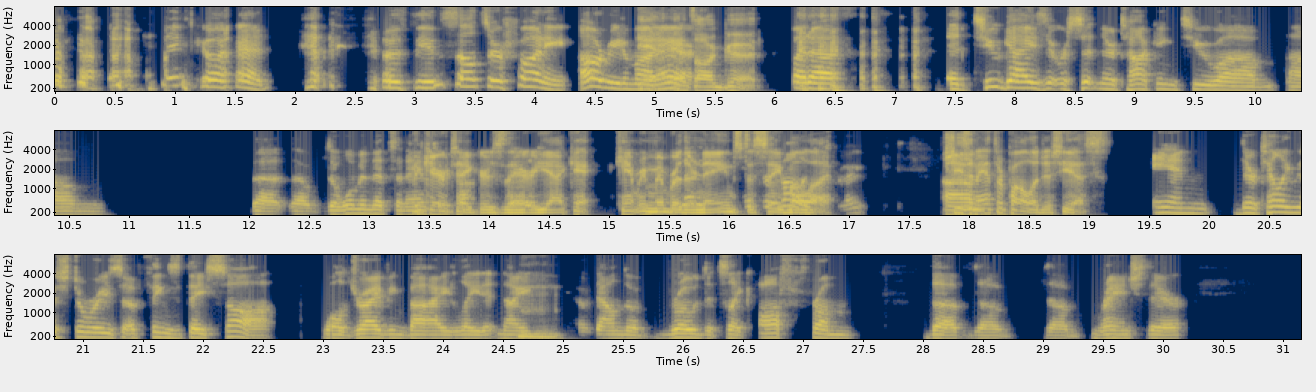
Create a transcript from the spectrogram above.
go ahead. if the insults are funny, I'll read them on yeah, air. that's all good. But uh, the two guys that were sitting there talking to um, um, the, the the woman that's an the caretakers there. Yeah, I can't can't remember their names to save my life. Right? She's Um, an anthropologist. Yes. and they're telling the stories of things that they saw while driving by late at night Mhm. you know, down the road that's like off from the the the ranch there.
